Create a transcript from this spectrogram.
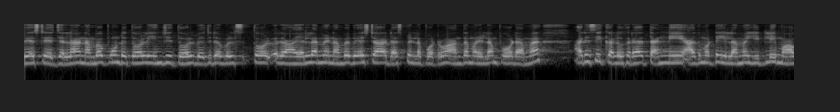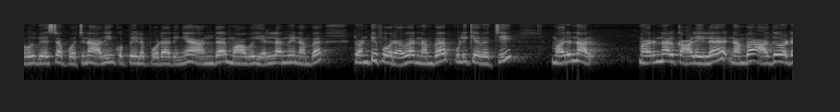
வேஸ்டேஜ் எல்லாம் நம்ம பூண்டு தோல் இஞ்சி தோல் வெஜிடபிள்ஸ் தோல் எல்லாமே நம்ம வேஸ்ட்டாக டஸ்ட்பினில் போட்டுருவோம். அந்த மாதிரிலாம் போடாமல் அரிசி கழுகுற தண்ணி அது மட்டும் இல்லாமல் இட்லி மாவு வேஸ்ட்டாக போச்சுன்னா அதையும் குப்பையில் போடாதீங்க. அந்த மாவு எல்லாமே நம்ம டுவெண்ட்டி ஃபோர் ஹவர் நம்ம புளிக்க வச்சு மறுநாள் மறுநாள் காலையில் நம்ம அதோட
